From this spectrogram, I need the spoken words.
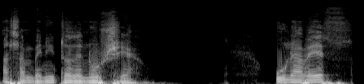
a San Benito de Nursia una vez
